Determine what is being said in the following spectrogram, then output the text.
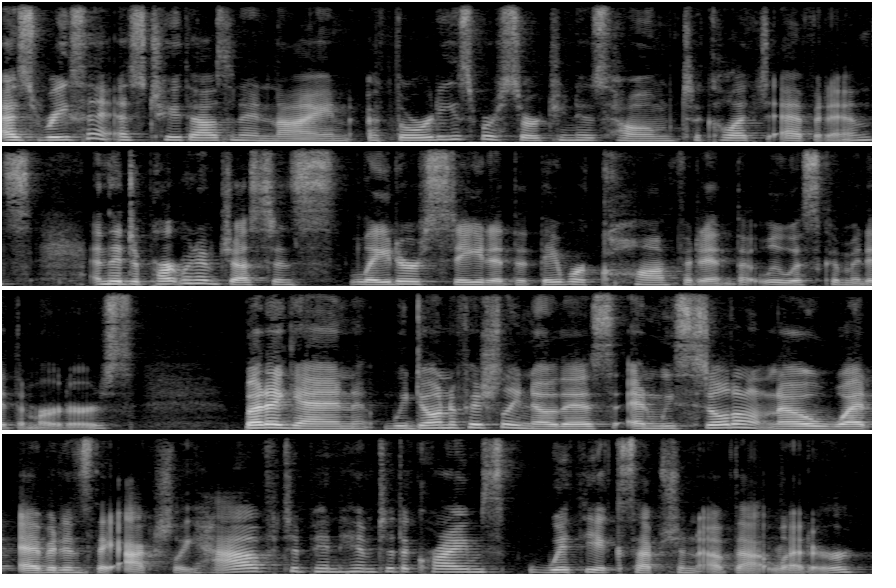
As recent as 2009, authorities were searching his home to collect evidence, and the Department of Justice later stated that they were confident that Lewis committed the murders. But again, we don't officially know this, and we still don't know what evidence they actually have to pin him to the crimes, with the exception of that letter.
